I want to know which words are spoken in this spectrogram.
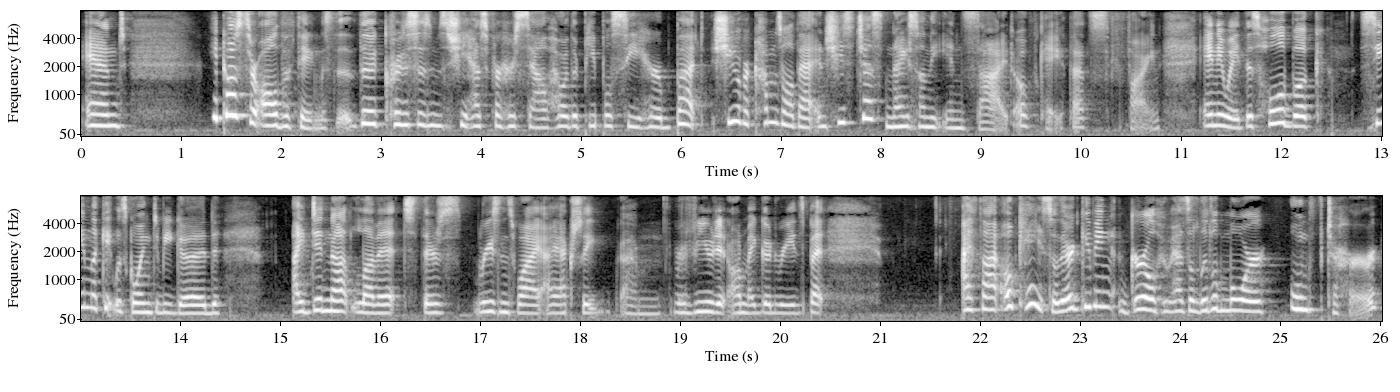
And it goes through all the things the, the, criticisms she has for herself, how other people see her, but she overcomes all that and she's just nice on the inside. Okay, that's fine. Anyway, this whole book seemed like it was going to be good. I did not love it. There's reasons why I actually um, reviewed it on my Goodreads, but I thought, okay, so they're giving a girl who has a little more oomph to her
